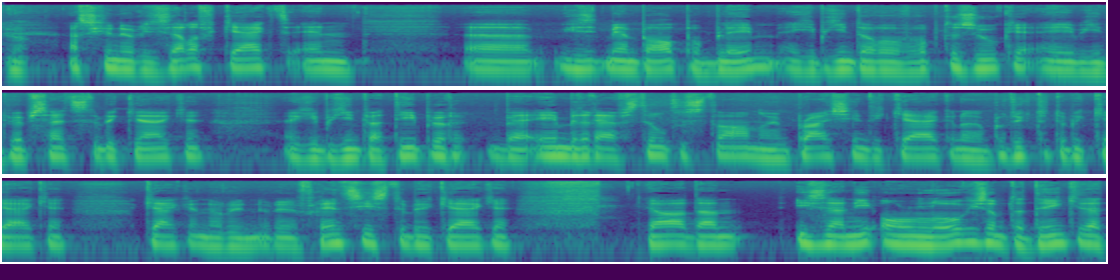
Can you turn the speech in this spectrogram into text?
Ja. Als je naar jezelf kijkt en eh, je zit met een bepaald probleem en je begint daarover op te zoeken en je begint websites te bekijken en je begint wat dieper bij één bedrijf stil te staan, naar hun pricing te kijken, naar hun producten te bekijken, kijken naar hun referenties te bekijken, ja, dan is dat niet onlogisch om te denken dat,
